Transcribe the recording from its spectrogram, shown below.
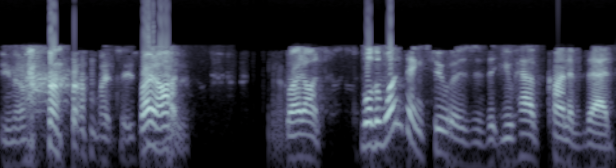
You know, my taste. Right on. Right on. Well, the one thing too is is that you have kind of that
